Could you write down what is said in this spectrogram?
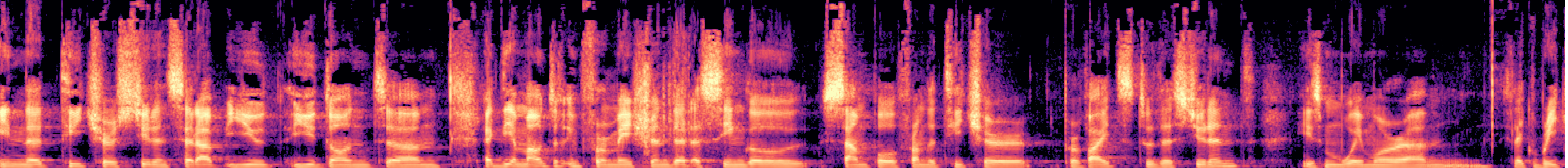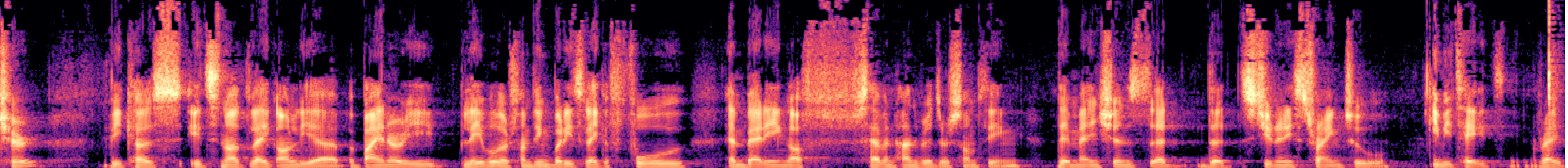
in the teacher student setup, you you don't um, like the amount of information that a single sample from the teacher provides to the student is way more um, like richer because it's not like only a, a binary label or something, but it's like a full embedding of 700 or something dimensions that the student is trying to imitate, right?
